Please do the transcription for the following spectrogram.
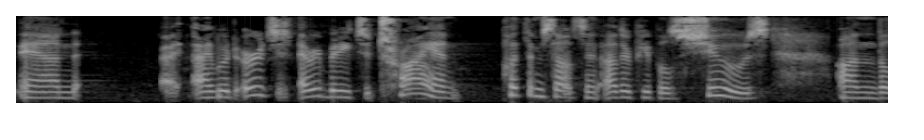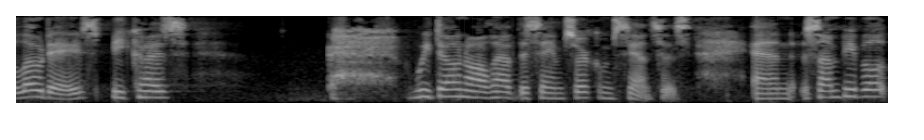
And I, I would urge everybody to try and put themselves in other people's shoes on the low days because we don't all have the same circumstances. And some people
